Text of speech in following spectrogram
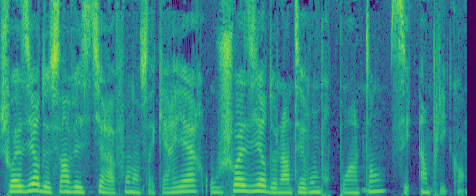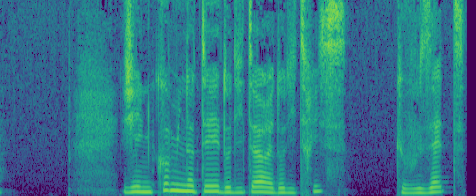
Choisir de s'investir à fond dans sa carrière ou choisir de l'interrompre pour un temps, c'est impliquant. J'ai une communauté d'auditeurs et d'auditrices que vous êtes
